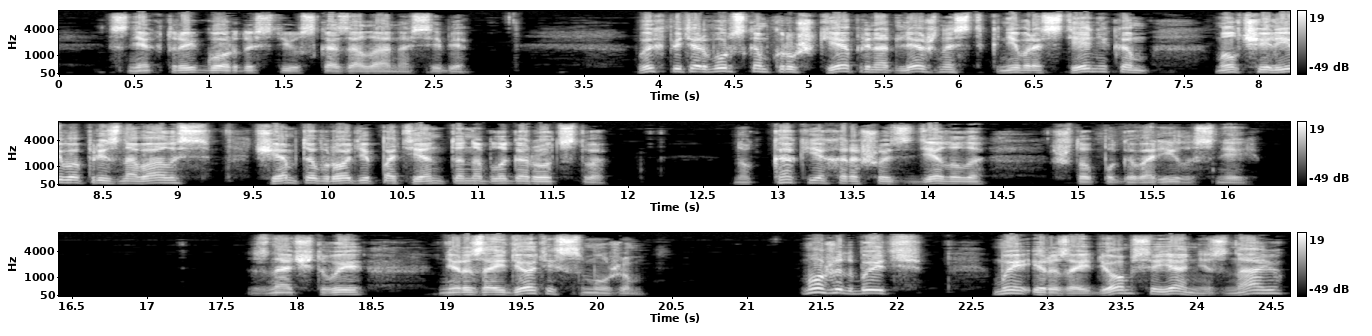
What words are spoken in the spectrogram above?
— с некоторой гордостью сказала она себе. В их петербургском кружке принадлежность к неврастенникам молчаливо признавалась чем-то вроде патента на благородство. Но как я хорошо сделала, что поговорила с ней. — Значит, вы не разойдетесь с мужем? — Может быть, мы и разойдемся, я не знаю.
